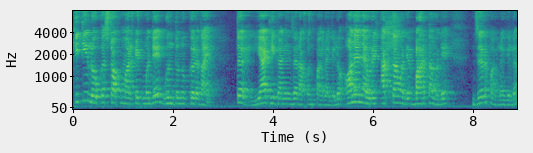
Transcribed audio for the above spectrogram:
किती लोक स्टॉक मार्केटमध्ये गुंतवणूक करत आहेत? तर या ठिकाणी जर आपण पाहायला गेलो ऑन एन ॲव्हरेज आत्तामध्ये भारतामध्ये जर पाहायला गेलं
